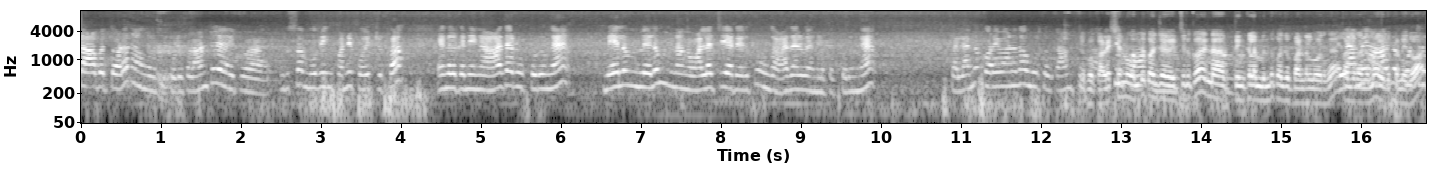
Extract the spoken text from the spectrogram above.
லாபத்தோட நான் உங்களுக்கு கொடுக்கலான்ட்டு இப்போ புதுசாக மூவிங் பண்ணி போயிட்டுருக்கோம். எங்களுக்கு நீங்கள் ஆதரவு கொடுங்க. மேலும் மேலும் நாங்கள் வளர்ச்சி அடையிறதுக்கு உங்கள் ஆதரவு எங்களுக்கு கொடுங்க. இப்போ எல்லாமே குறைவானதாக உங்களுக்கு இப்போ காமிச்சிருக்கோம் கலெக்ஷன் வந்து கொஞ்சம் வச்சிருக்கோம். இன்னும் திங்கக்கிழமை இருந்து கொஞ்சம் பண்டல் வருங்க. எல்லாமே இது பண்ணிடுவோம்.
